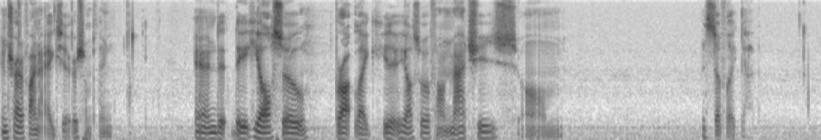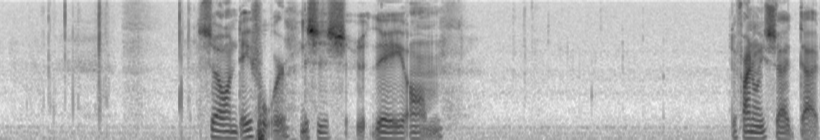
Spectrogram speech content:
and try to find an exit or something and they he also brought like he, he also found matches um, and stuff like that. So on day four, this is they um they finally said that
